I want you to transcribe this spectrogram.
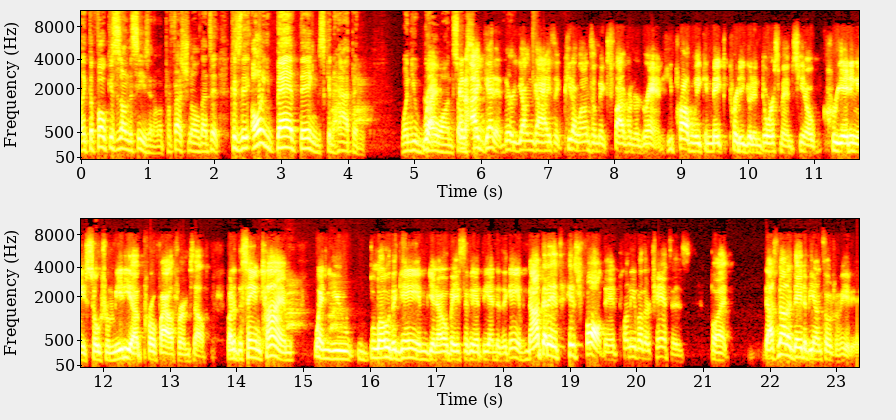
Like the focus is on the season. I'm a professional. That's it. Because the only bad things can happen when you right. go on social. And I get it. They're young guys. Like Pete Alonso makes 500 grand. He probably can make pretty good endorsements, you know, creating a social media profile for himself. But at the same time, when you blow the game, you know, basically at the end of the game, not that it's his fault. They had plenty of other chances, but that's not a day to be on social media.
